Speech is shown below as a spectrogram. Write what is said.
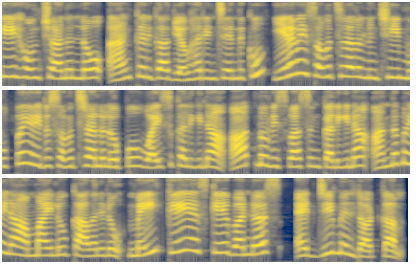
కే home ఛానల్లో యాంకర్గా వ్యవహరించేందుకు ఇరవై సంవత్సరాల నుంచి ముప్పై ఐదు సంవత్సరాలలోపు వయసు కలిగిన ఆత్మవిశ్వాసం కలిగిన అందమైన అమ్మాయిలు కావలను mail KSK wonders at Gmail dot com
